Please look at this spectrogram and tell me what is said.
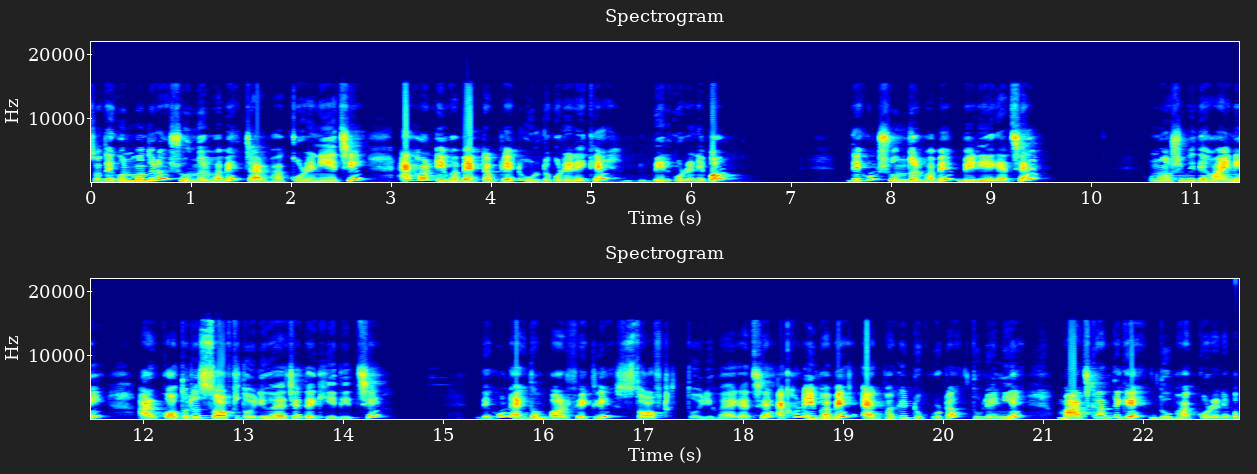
সো দেখুন বন্ধুরা, সুন্দরভাবে চার ভাগ করে নিয়েছি। এখন এভাবে একটা প্লেট উল্টো করে রেখে বের করে নেব। দেখুন, সুন্দরভাবে বেরিয়ে গেছে। কোনো অসুবিধে হয়নি। আর কতটা সফট তৈরি হয়েছে দেখিয়ে দিচ্ছি। দেখুন, একদম পারফেক্টলি সফট তৈরি হয়ে গেছে। এখন এইভাবে এক ভাগের টুকরোটা তুলে নিয়ে মাঝখান থেকে দু ভাগ করে নেব।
